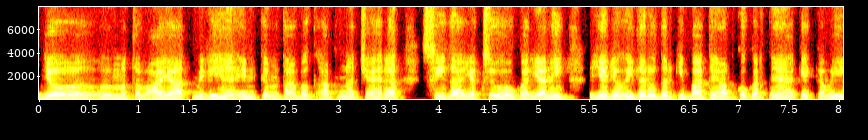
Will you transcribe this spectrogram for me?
जो मतलब आयात मिली हैं, इनके मुताबिक अपना चेहरा सीधा यकसू होकर, यानी ये जो इधर उधर की बातें आपको करते हैं कि कभी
